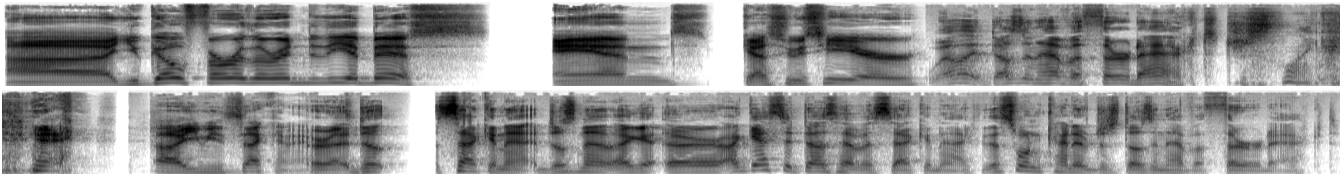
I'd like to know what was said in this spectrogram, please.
uh, you go further into the abyss, and guess who's here? well, it doesn't have a third act, just like uh, you mean second act? or a do- second act. Doesn't have, I guess, or I guess it does have a second act. This one kind of just doesn't have a third act.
